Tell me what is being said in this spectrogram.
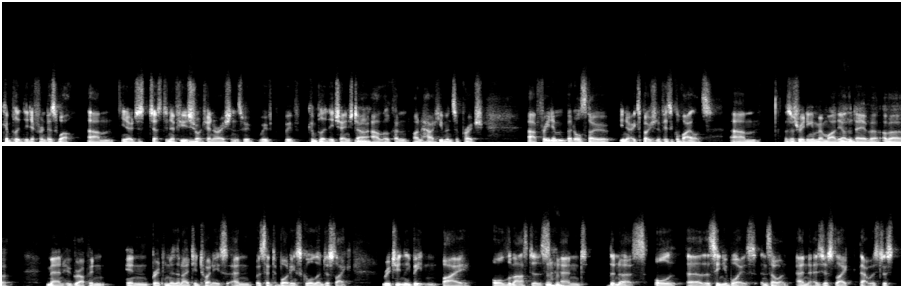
completely different as well. Um, you know, just just in a few mm. short generations, we've we've we've completely changed mm. our outlook on on how humans approach uh, freedom, but also you know exposure to physical violence. Um, I was just reading a memoir the mm-hmm. other day of a of a man who grew up in in Britain in the 1920s and was sent to boarding school and just like routinely beaten by all the masters mm-hmm. and the nurse, all uh, the senior boys, and so on. And it's just like that was just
